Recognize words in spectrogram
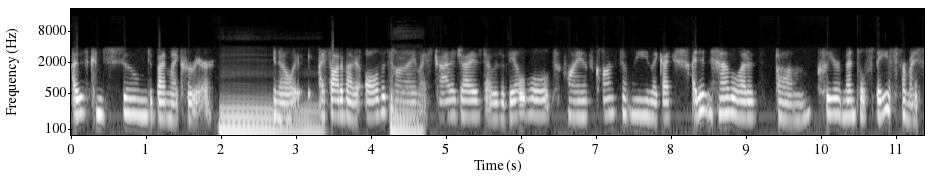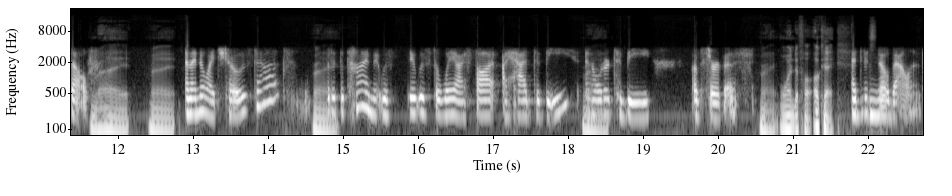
I was consumed by my career. Mm, You know, it, I thought about it all the time. I strategized. I was available to clients constantly. Like I, I didn't have a lot of um, clear mental space for myself. right, right, And I know I chose that, right. but at the time it was it was the way I thought I had to be in Right. order to be of service. right. Wonderful. Okay. I did no balance.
